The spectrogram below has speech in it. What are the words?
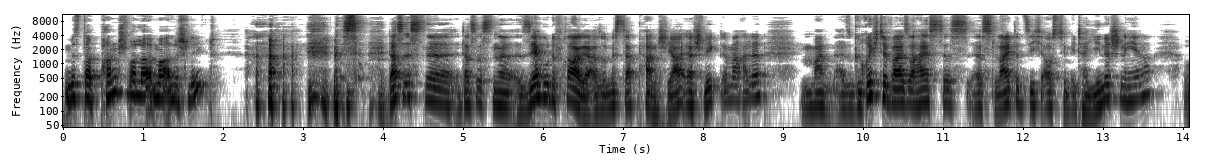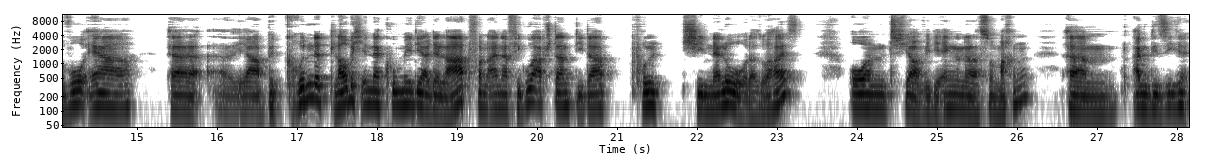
Mr. Punch, weil er immer alle schlägt? Das- ist eine, das ist eine sehr gute Frage. Also Mr. Punch, ja, er schlägt immer alle. Man, also gerüchteweise heißt es, es leitet sich aus dem Italienischen her, wo er äh, äh, ja begründet, glaube ich, in der Commedia dell'arte von einer Figur abstand, die da Pulcinello oder so heißt. Und ja, wie die Engländer das so machen, ähm, anglisieren,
